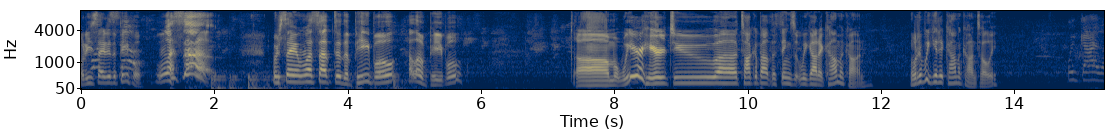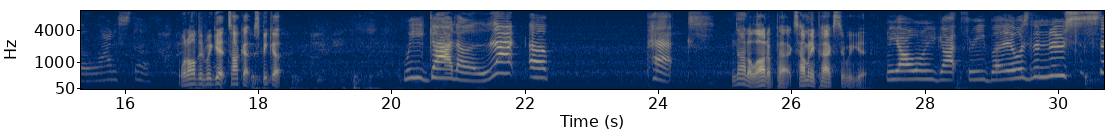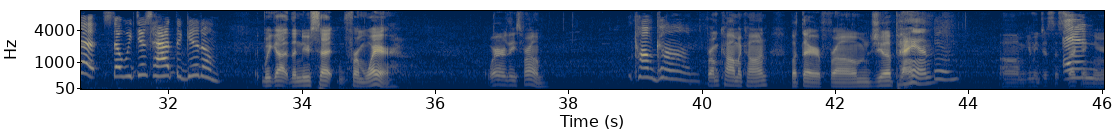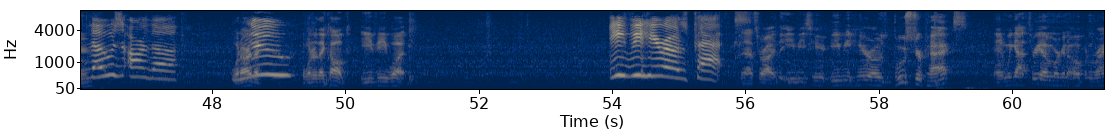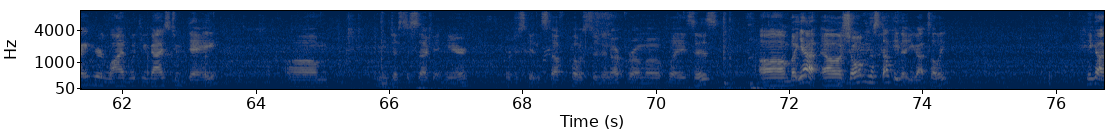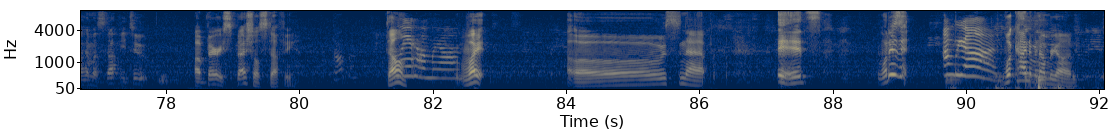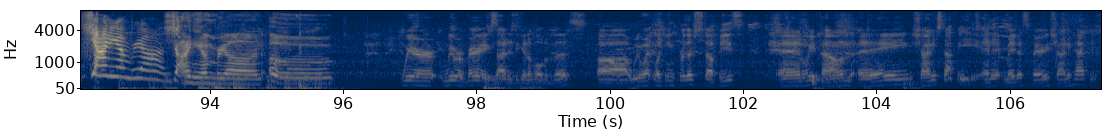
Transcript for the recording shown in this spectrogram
What do you say to the What's up? people? What's up? We're saying what's up to the people. Hello, people. Um, we're here to uh, talk about the things that we got at Comic Con. What did we get at Comic Con, Tully? We got a lot of stuff. What all did we get? Talk up. Speak up. We got a lot of packs. Not a lot of packs. How many packs did we get? We only got three, but it was the new set, so we just had to get them. We got the new set from where? Where are these from? Comic Con. From Comic Con, but they're from Japan. And, Um, give me just a second and here. those are the What are they? What are they called? Eevee what? Eevee Heroes packs. That's right, the Eevee's here, Eevee Heroes booster packs, and we got three of them. We're gonna open right here live with you guys today. Um, give me just a second here. We're just getting stuff posted in our promo places. Um, but yeah, uh, show him the stuffy that you got, Tully. He got him a stuffy too, a very special stuffy. Tell him. Where am I on? Wait. Oh snap! It's what is it? Umbreon. What kind of an Umbreon? Shiny Umbreon. Shiny Umbreon. Oh. We're we were very excited to get a hold of this. Uh, we went looking for their stuffies, and we found a shiny stuffy, and it made us very shiny happy.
